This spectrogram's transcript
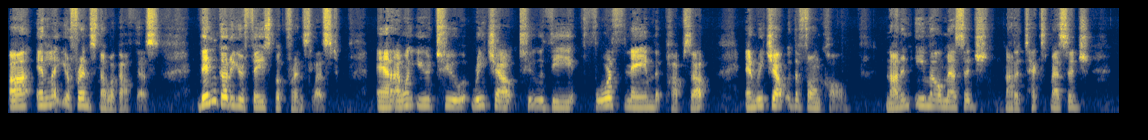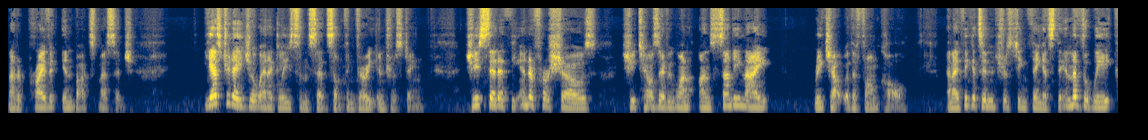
Uh, and let your friends know about this. Then go to your Facebook friends list. And I want you to reach out to the fourth name that pops up and reach out with a phone call, not an email message, not a text message not a private inbox message. Yesterday, Joanna Gleason said something very interesting. She said at the end of her shows, she tells everyone on Sunday night, reach out with a phone call. And I think it's an interesting thing. It's the end of the week.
